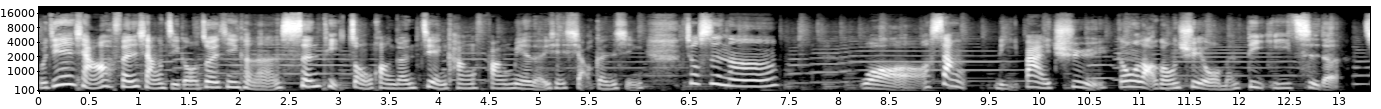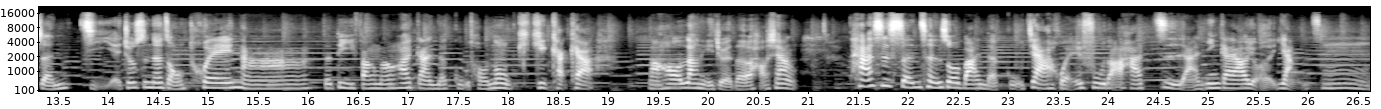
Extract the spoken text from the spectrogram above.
我今天想要分享几个我最近可能身体状况跟健康方面的一些小更新，就是呢，我上。礼拜去跟我老公去我们第一次的整脊，也就是那种推拿的地方，然后他把你的骨头弄咔咔，然后让你觉得好像他是声称说把你的骨架恢复到它自然应该要有的样子。嗯，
